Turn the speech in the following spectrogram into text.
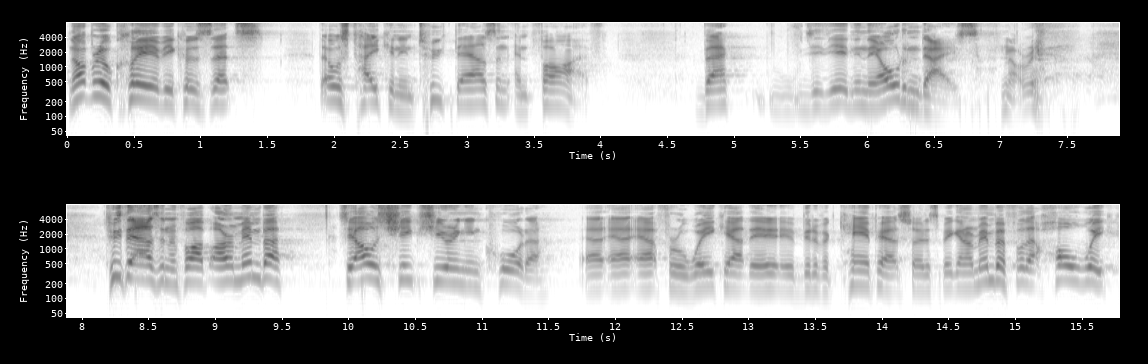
Not real clear because that's, that was taken in 2005, back in the olden days. Not really. 2005, I remember, see, I was sheep shearing in Koorda out, out, out, for a week out there, a bit of a camp out, so to speak. And I remember for that whole week,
